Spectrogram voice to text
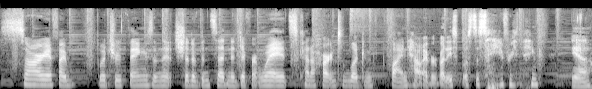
sorry if I butcher things and it should have been said in a different way. It's kind of hard to look and find how everybody's supposed to say everything. Yeah.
